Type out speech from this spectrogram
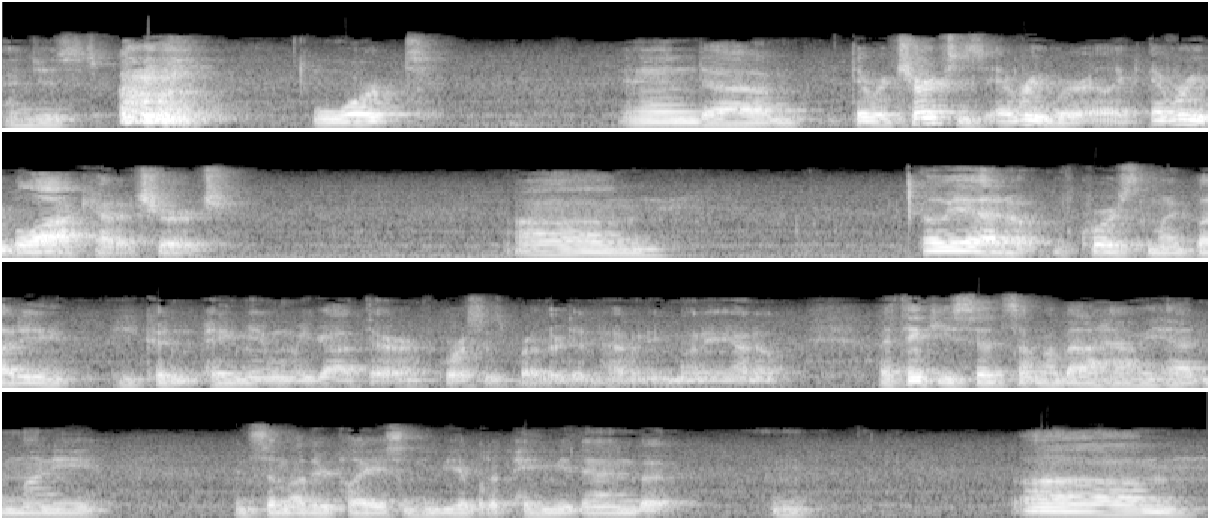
and just warped. And um, there were churches everywhere. Like every block had a church. Um, oh yeah, no, of course my buddy he couldn't pay me when we got there. Of course his brother didn't have any money. I don't. I think he said something about how he had money in some other place and he'd be able to pay me then, but um,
